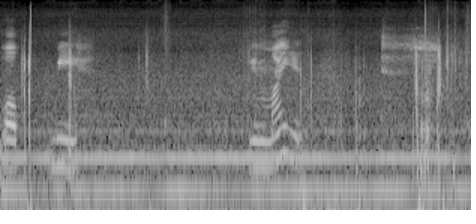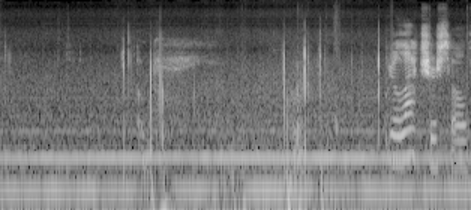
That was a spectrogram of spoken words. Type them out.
Well we we might Okay. Relax yourself.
